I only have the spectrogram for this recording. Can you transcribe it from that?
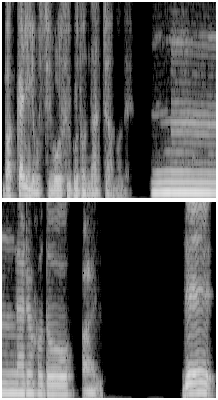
ばっかりを志望することになっちゃうので。うーん、なるほど。はい。で、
